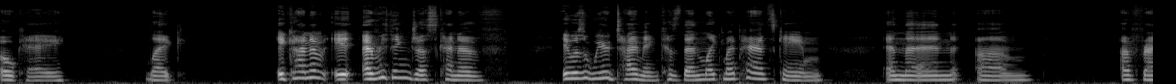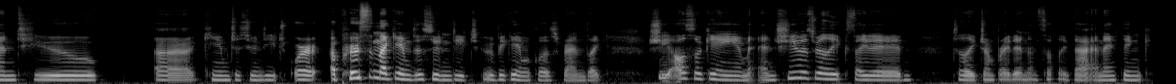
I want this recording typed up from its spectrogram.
okay. Like it kind of it everything just kind of it was a weird timing because then like my parents came and then um a friend who uh came to student teach or a person that came to student teach who became a close friend like she also came and she was really excited to like jump right in and stuff like that. And i think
